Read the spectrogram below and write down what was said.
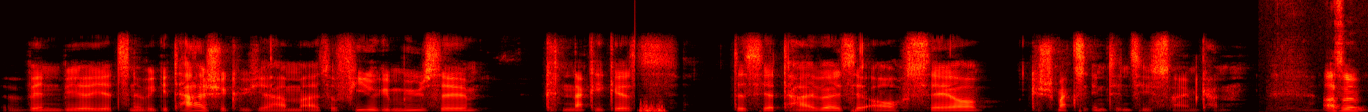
wenn wir jetzt eine vegetarische Küche haben? Also viel Gemüse, knackiges, das ja teilweise auch sehr geschmacksintensiv sein kann. Also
